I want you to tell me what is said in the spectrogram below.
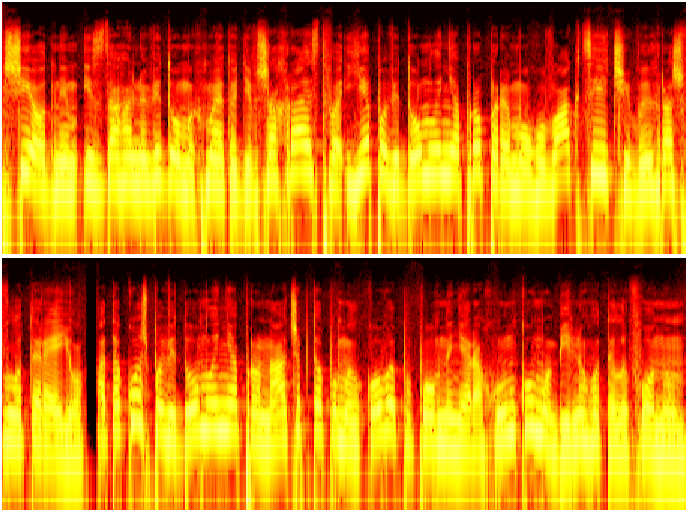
Ще одним із загальновідомих методів шахрайства є повідомлення про перемогу в акції чи виграш в лотерею, а також повідомлення про начебто помилкове поповнення рахунку мобільного телефону.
